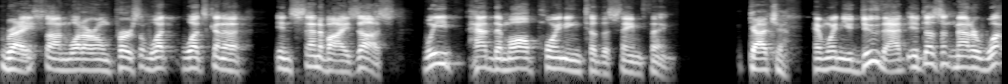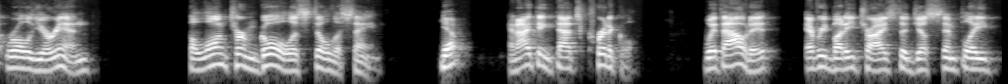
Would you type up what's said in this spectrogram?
Right. Based on what our own person what what's gonna incentivize us. We had them all pointing to the same thing. Gotcha. And when you do that, it doesn't matter what role you're in, the long term goal is still the same. Yep. And I think that's critical. Without it, everybody tries to just simply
